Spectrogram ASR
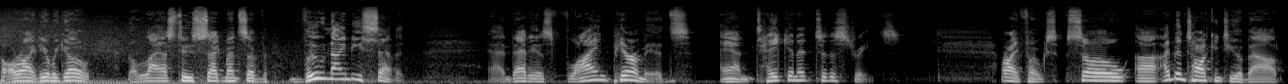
All right, here we go. The last two segments of VOO 97, and that is flying pyramids and taking it to the streets. All right, folks. So uh, I've been talking to you about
